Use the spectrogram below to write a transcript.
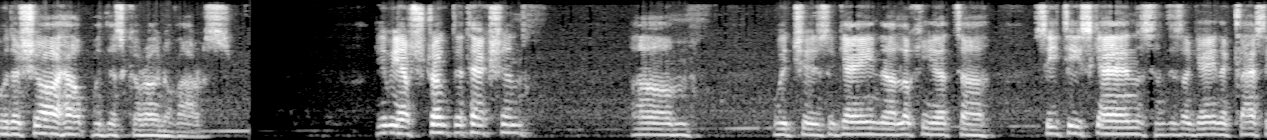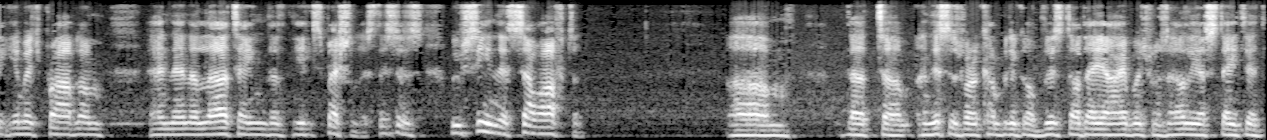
It would assure help with this coronavirus. Here we have stroke detection, um, which is again uh, looking at uh, CT scans. And this is again a classic image problem, and then alerting the, the specialist. This is we've seen this so often. Um, that um, and this is for a company called Viz.ai, which was earlier stated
